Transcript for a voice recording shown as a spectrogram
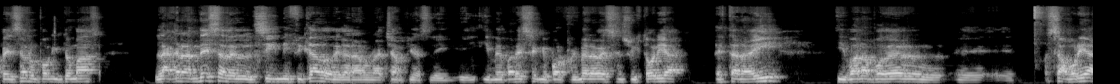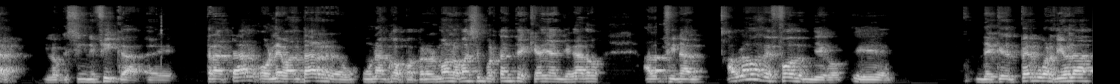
pensar un poquito más la grandeza del significado de ganar una Champions League. Y, me parece que por primera vez en su historia están ahí y van a poder eh, saborear lo que significa eh, tratar o levantar una copa. Pero lo más importante es que hayan llegado a la final. Hablabas de Foden, Diego, eh, de que Pep Guardiola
